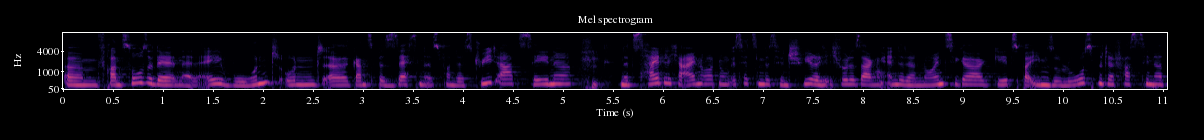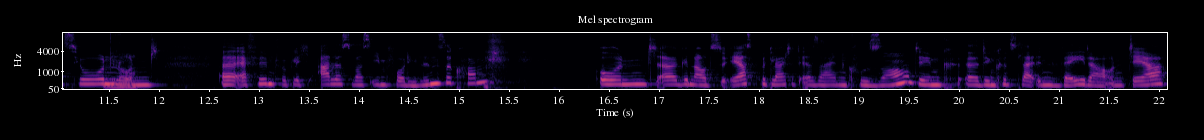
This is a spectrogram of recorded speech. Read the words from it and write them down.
ähm, Franzose, der in LA wohnt und äh, ganz besessen ist von der Street Art Szene. Eine zeitliche Einordnung ist jetzt ein bisschen schwierig. Ich würde sagen, Ende der 90er geht's bei ihm so los mit der Faszination Ja. und äh, er filmt wirklich alles, was ihm vor die Linse kommt. Und äh, genau, zuerst begleitet er seinen Cousin, dem, äh, den Künstler Invader. Und der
